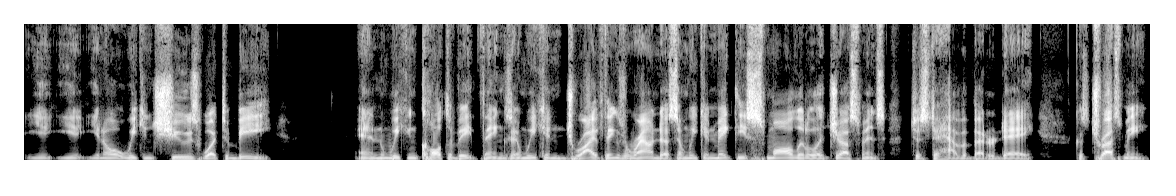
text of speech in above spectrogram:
You, you, you know, we can choose what to be and we can cultivate things and we can drive things around us and we can make these small little adjustments just to have a better day. Because trust me,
